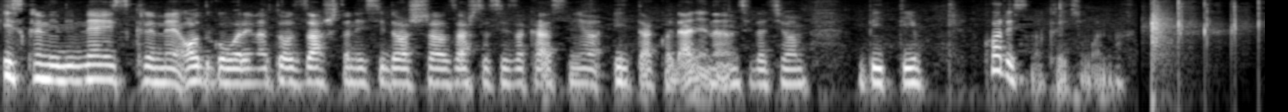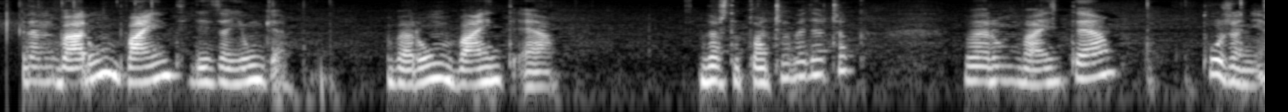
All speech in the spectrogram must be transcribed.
iskrene ili neiskrene odgovore na to zašto nisi došao, zašto si zakasnio i tako dalje. Nadam se da će vam biti korisno. Krećemo odmah. Warum weint dieser Junge? Warum weint er? Zašto plače ovaj dečak? Warum weint er? Tužan je.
